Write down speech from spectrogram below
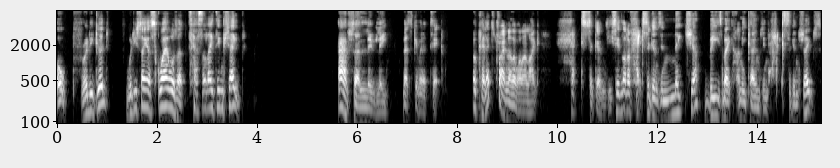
Oh, pretty good. Would you say a square was a tessellating shape? Absolutely. Let's give it a tick. Okay, let's try another one I like hexagons. You see a lot of hexagons in nature. Bees make honeycombs in hexagon shapes.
